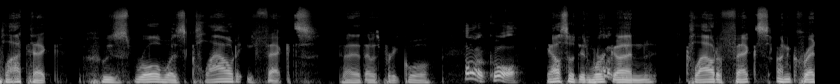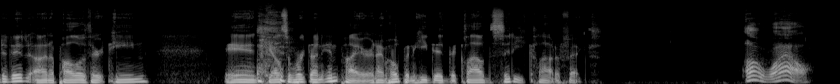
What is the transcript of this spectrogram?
Platek, whose role was cloud effects. And I thought that was pretty cool. Oh, cool. He also did work on cloud effects uncredited on Apollo 13. And he also worked on Empire, and I'm hoping he did the Cloud City cloud effects. Oh, wow.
